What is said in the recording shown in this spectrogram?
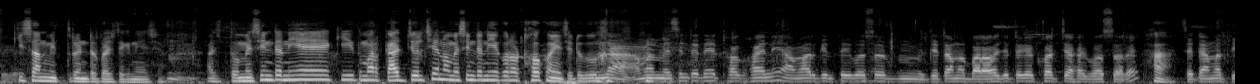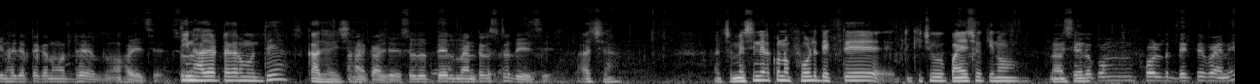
থেকে। কিষান মিত্র এন্টারপ্রাইজ থেকে নিয়েছো। আচ্ছা তো মেশিনটা নিয়ে কি তোমার কাজ চলছে না মেশিনটা নিয়ে কোনো ঠক হয়েছে এটুকু? না আমার মেশিনটা নিয়ে ঠক হয়নি। আমার কিন্তু এই বছর যেটা আমার বারো হাজার টাকা খরচা হয় বছরে হ্যাঁ। সেটা আমার তিন হাজার টাকার মধ্যে হয়েছে। তিন হাজার টাকার মধ্যে কাজ হয়েছে? হ্যাঁ কাজ হয়েছে। শুধু তেল মেনটেন্সটা দিয়েছি। আচ্ছা। আচ্ছা মেশিনের কোনো ফল্ট দেখতে কিছু পাইছো কিনো? না সেরকম ফল্ট দেখতে পাইনি।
